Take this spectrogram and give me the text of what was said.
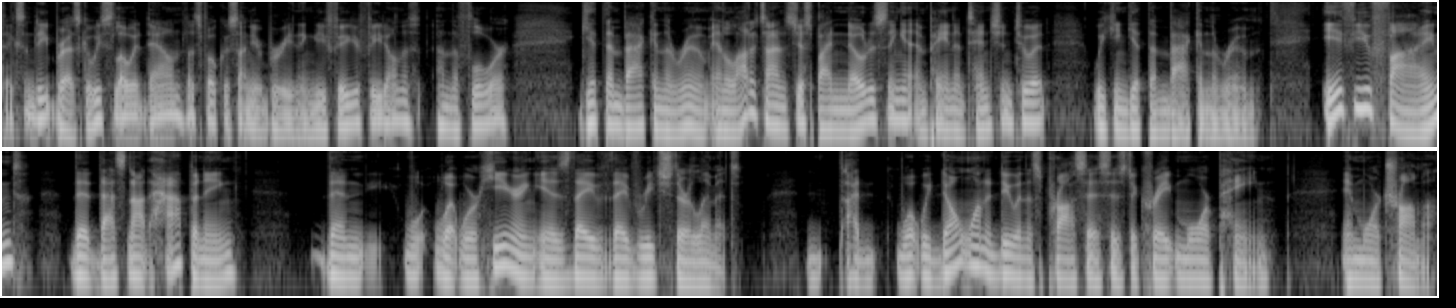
Take some deep breaths. Can we slow it down? Let's focus on your breathing. Do you feel your feet on the on the floor? Get them back in the room. And a lot of times just by noticing it and paying attention to it, we can get them back in the room. If you find that that's not happening, then w- what we're hearing is they've they've reached their limit. I, what we don't want to do in this process is to create more pain and more trauma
